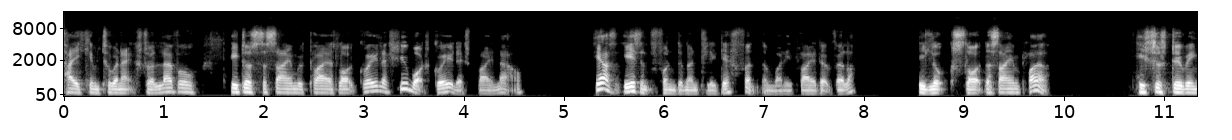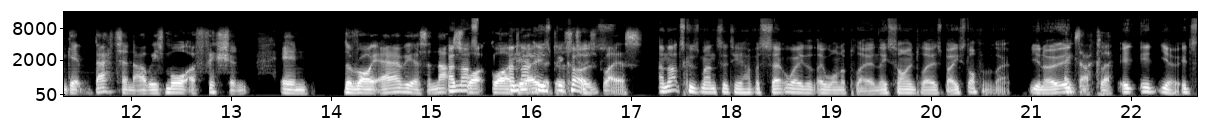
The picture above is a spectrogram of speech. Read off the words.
take him to an extra level. He does the same with players like Grealish. You watch Grealish play now. He has he isn't fundamentally different than when he played at Villa. He looks like the same player. He's just doing it better now. He's more efficient in the right areas, and that's, And that's- what that Guardiola is does to his because- players. And that's because Man City have a set way that they want to play, and they sign players based off of that. You know, it, Exactly. it, it you know it's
